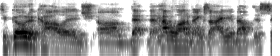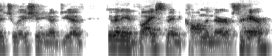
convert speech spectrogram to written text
to go to college um, that that have a lot of anxiety about this situation? You know, do you have do you have any advice to maybe calm the nerves there?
